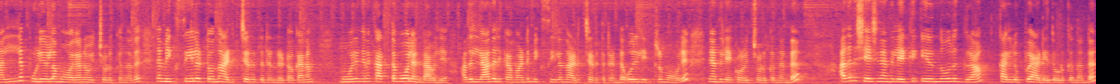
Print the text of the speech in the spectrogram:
നല്ല പുളിയുള്ള മോരാണ് ഒഴിച്ചു കൊടുക്കുന്നത്. ഞാൻ മിക്സിയിലിട്ടൊന്ന് അടിച്ചെടുത്തിട്ടുണ്ട് കേട്ടോ. കാരണം മോര് ഇങ്ങനെ കട്ട പോലെ ഉണ്ടാവില്ലേ? അതില്ലാതിരിക്കാൻ വേണ്ടി മിക്സിയിലൊന്ന് അടിച്ചെടുത്തിട്ടുണ്ട്. ഒരു ലിറ്റർ മോര് ഞാൻ ഇതിലേക്ക് ഒഴിച്ചു കൊടുക്കുന്നുണ്ട്. അതിനുശേഷം ഞാൻ ഇതിലേക്ക് ഇരുന്നൂറ് ഗ്രാം കല്ലുപ്പ് ആഡ് ചെയ്ത് കൊടുക്കുന്നുണ്ട്.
